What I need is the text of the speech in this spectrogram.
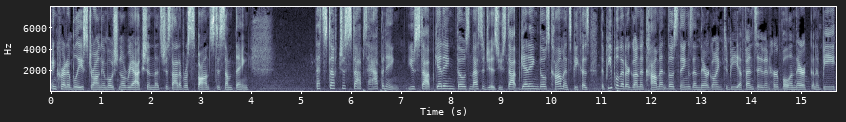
incredibly strong emotional reaction that's just out of response to something that stuff just stops happening. You stop getting those messages, you stop getting those comments because the people that are going to comment those things and they're going to be offensive and hurtful and they're going to be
